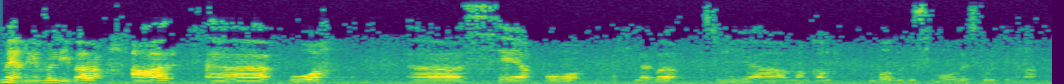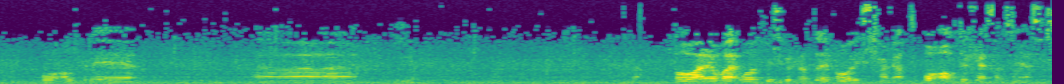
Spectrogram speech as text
Meningen med livet er eh, å eh, se og oppleve så mye man kan. Både de små og de store tingene. Og aldri eh, gi opp. Ja. Og, være- og, og spise gulrøtter og vise kjærlighet. Og av og til kle seg som Jesus.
